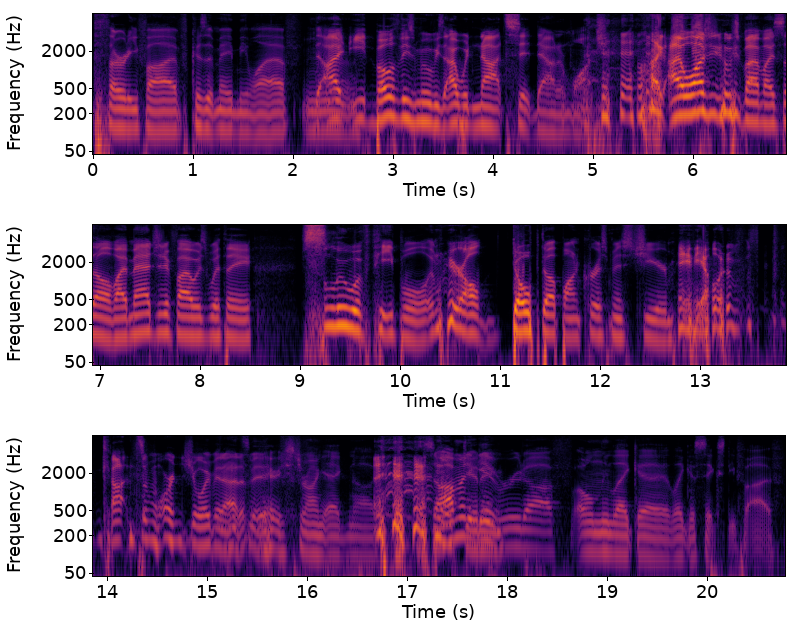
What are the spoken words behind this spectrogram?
35 because it made me laugh. I Mm. eat both these movies. I would not sit down and watch. like I watch these movies by myself. I imagine if I was with a slew of people and we were all doped up on Christmas cheer, maybe I would have gotten some more enjoyment out That's of a it. very strong eggnog. So No I'm gonna kidding. give Rudolph only like a like a 65.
